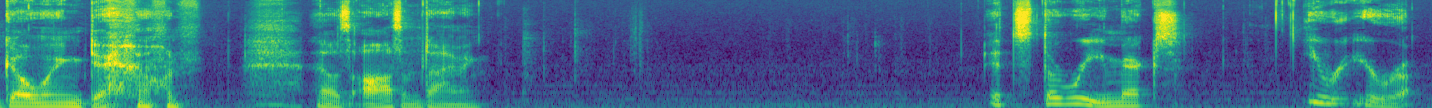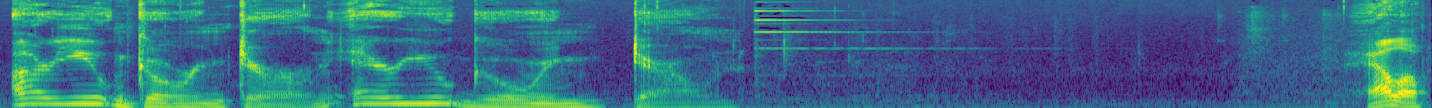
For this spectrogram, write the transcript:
going down? that was awesome timing. It's the remix. Era, era. Are you going down? Are you going down? Hello.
